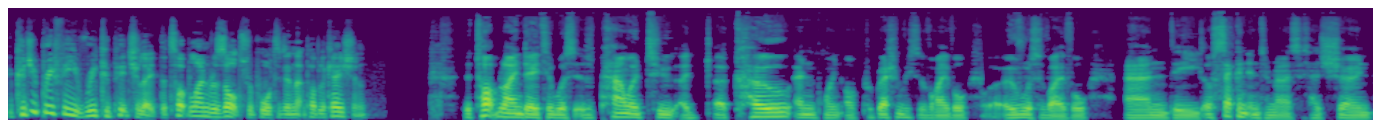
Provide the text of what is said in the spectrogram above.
Could you briefly recapitulate the top line results reported in that publication? The top line data was it was powered to a, a co endpoint of progression free survival, overall survival, and the second interim analysis has shown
